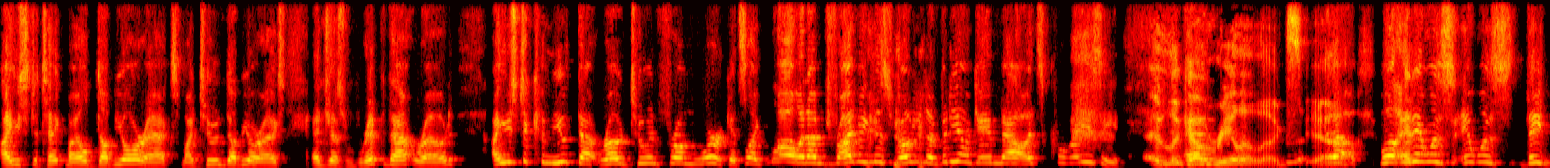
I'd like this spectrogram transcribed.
I used to take my old WRX, my tuned WRX, and just rip that road. I used to commute that road to and from work. It's like, whoa, and I'm driving this road in a video game now. It's crazy. And look how real it looks. Yeah. Yeah. Well, and it was it was they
